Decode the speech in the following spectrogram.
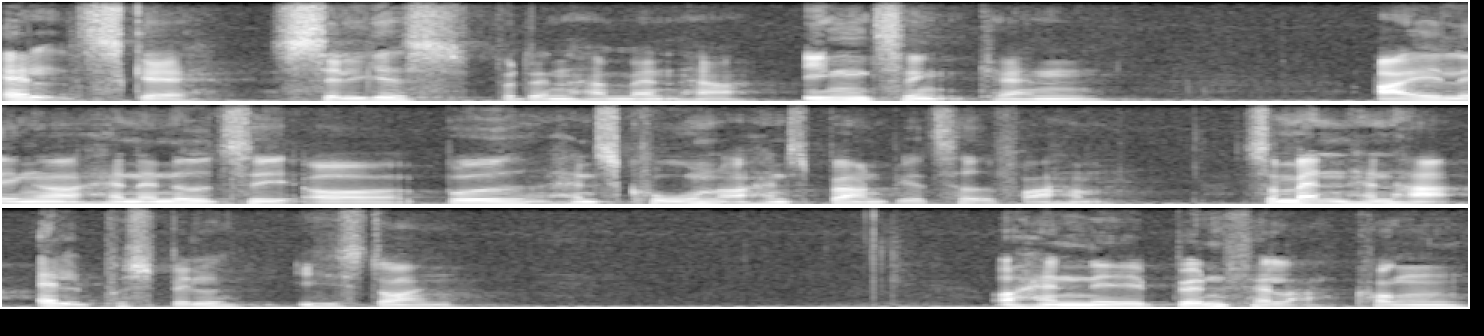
alt skal sælges for den her mand her. Ingenting kan han eje længere. Han er nødt til at både hans kone og hans børn bliver taget fra ham. Så manden han har alt på spil i historien. Og han øh, bønfalder kongen.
